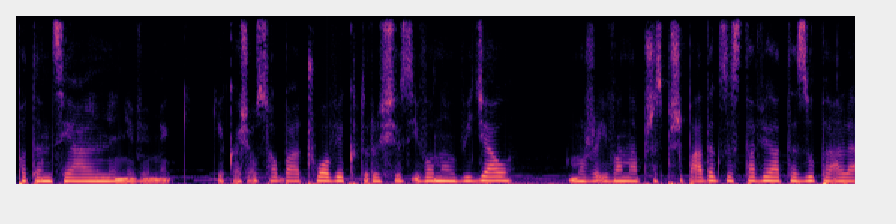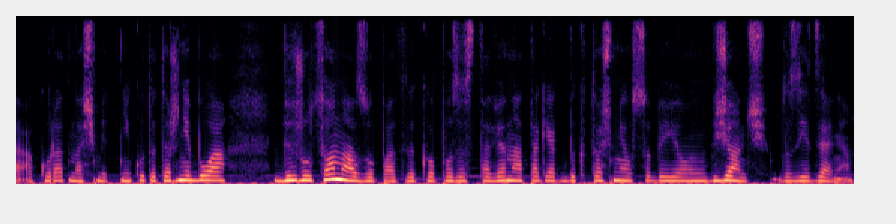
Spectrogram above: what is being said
potencjalny, nie wiem, jak, jakaś osoba, człowiek, który się z Iwoną widział? Może Iwona przez przypadek zostawiła tę zupę, ale akurat na śmietniku to też nie była wyrzucona zupa, tylko pozostawiona tak, jakby ktoś miał sobie ją wziąć do zjedzenia.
